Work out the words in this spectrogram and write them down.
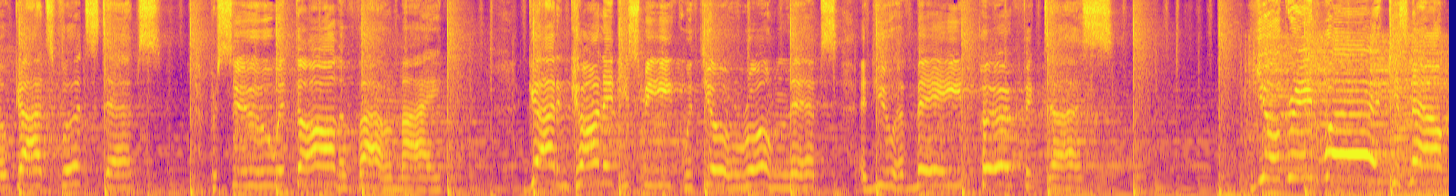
Follow God's footsteps, pursue with all of our might. God incarnate, you speak with your own lips, and you have made perfect us. Your great work is now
